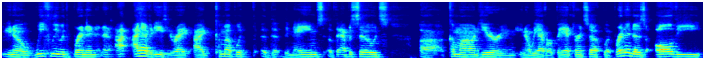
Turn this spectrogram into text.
you know, weekly with Brendan, and I, I have it easy, right? I come up with the, the names of the episodes, uh, come on here, and you know, we have our banter and stuff. But Brendan does all the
